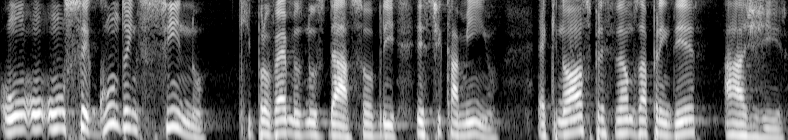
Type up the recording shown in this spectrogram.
um, um, um segundo ensino que Provérbios nos dá sobre este caminho é que nós precisamos aprender a agir.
